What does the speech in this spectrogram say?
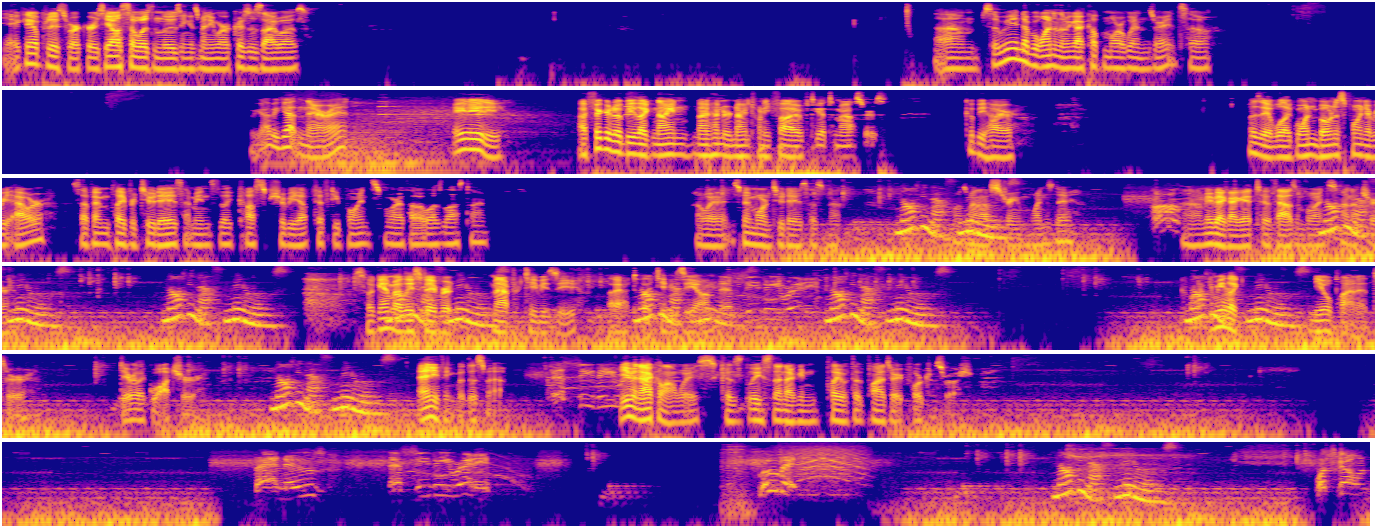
Yeah, he could outproduce workers. He also wasn't losing as many workers as I was. Um, so we made number one and then we got a couple more wins, right? So we gotta be getting there, right? 880. I figured it would be like 9, 900, 925 to get to Masters. Could be higher. What is it, well, like one bonus point every hour? So if I haven't played for two days, that means the cusp should be up 50 points from where I thought it was last time. Oh wait, it's been more than two days, hasn't it? Not enough When's my last stream? Wednesday? Uh, maybe I gotta get to a thousand points. Not I'm not sure. minerals. Not enough minerals. So again, my Not least favorite minerals. map for TVZ. that I have to Not play TVZ on. minerals. Not enough minerals. Not give me, like, minerals. Neoplanet or Derelict Watcher. Not enough minerals. Anything but this map. Even Akilon Waste, because at least then I can play with the Planetary Fortress Rush. Bad news. SCV ready. Move it. Not enough minerals. What's going?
